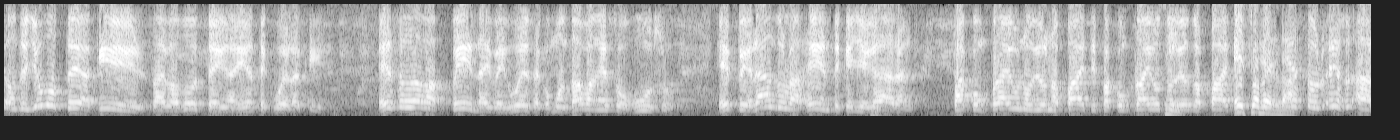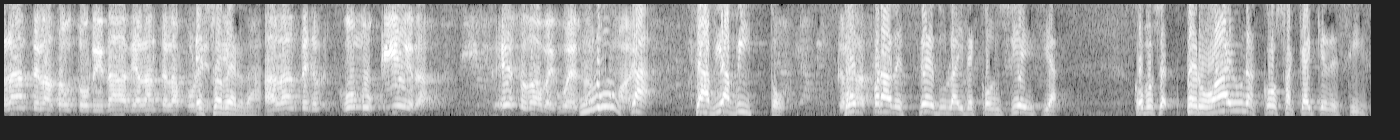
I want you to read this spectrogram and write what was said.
donde, yo voté aquí en Salvador Ten, en esta escuela aquí, eso daba pena y vergüenza, como andaban esos buzos, esperando la gente que llegaran para comprar uno de una parte y para comprar otro de otra parte. Eso es verdad. Eso, eso, adelante las autoridades, adelante la policía. Eso es verdad. Adelante, como quiera. Eso da vergüenza. Nunca se había visto compra de cédula y de conciencia. Pero hay una cosa que hay que decir.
